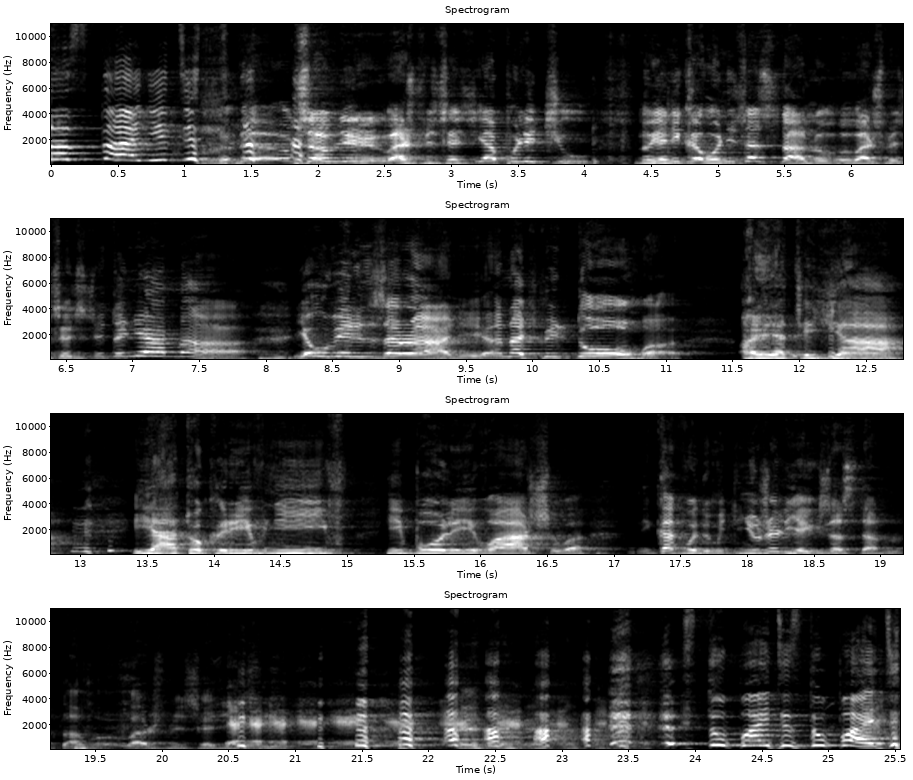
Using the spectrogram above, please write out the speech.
застанете. Да, в самом деле, ваше председатель, я полечу. Но я никого не застану, ваше председатель. Это не она. Я уверен заранее. Она теперь дома. А это я. Я только ревнив и более вашего. Как вы думаете, неужели я их застану там, ваше председатель? Ступайте, ступайте.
